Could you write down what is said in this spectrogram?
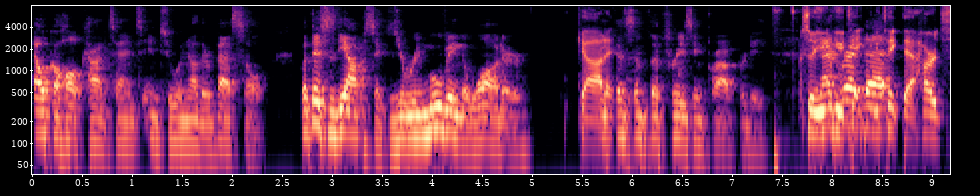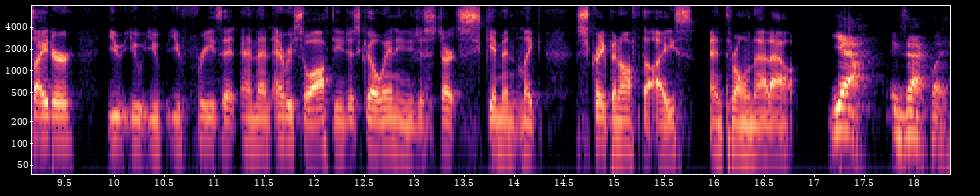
alcohol content into another vessel. But this is the opposite because you're removing the water. Got because it. Because of the freezing property. So you, you take that, you take that hard cider, you, you you you freeze it, and then every so often you just go in and you just start skimming, like scraping off the ice and throwing that out. Yeah, exactly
